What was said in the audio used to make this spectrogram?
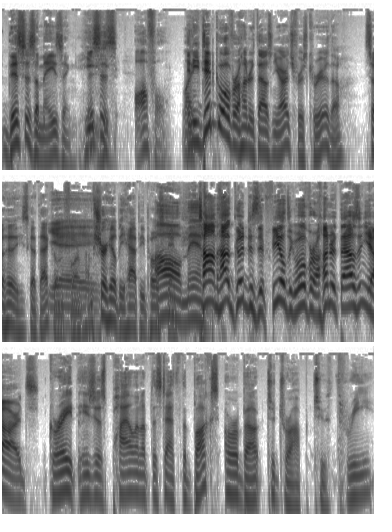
This is amazing. He, Oh. This is awful. and he did go over 100,000 yards for his career, though. So he- he's got that going for him. I'm sure he'll be happy post Oh, man. Tom, how good does it feel to go over 100,000 yards? great. He's just piling up the stats. The Bucs are about to drop to three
